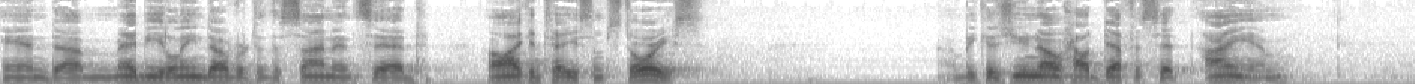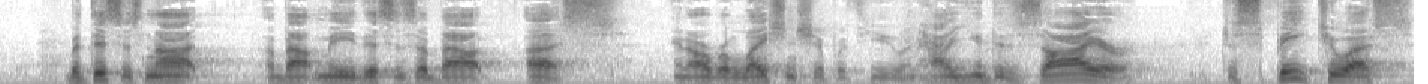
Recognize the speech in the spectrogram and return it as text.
And uh, maybe you leaned over to the son and said, Oh, I can tell you some stories because you know how deficit I am. But this is not about me, this is about us and our relationship with you and how you desire to speak to us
